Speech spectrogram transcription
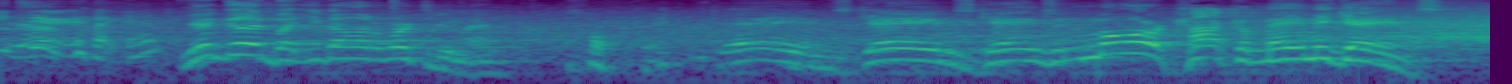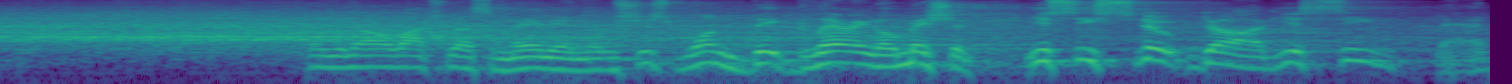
you too. I guess. You're good, but you got a lot of work to do, man. Games, games, games, and more cockamamie games. Well, you know, I watched WrestleMania, and there was just one big glaring omission. You see Snoop Dogg, you see Bad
